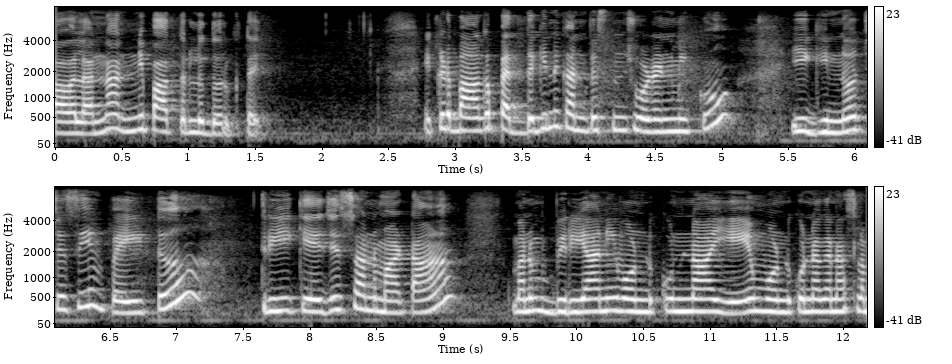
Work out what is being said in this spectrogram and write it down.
కావాలన్నా అన్ని పాత్రలు దొరుకుతాయి. ఇక్కడ బాగా పెద్ద గిన్నె కనిపిస్తుంది చూడండి మీకు. ఈ గిన్నె వచ్చేసి వెయిట్ త్రీ కేజీస్ అనమాట మనం బిర్యానీ వండుకున్నా ఏం వండుకున్నా కానీ అసలు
